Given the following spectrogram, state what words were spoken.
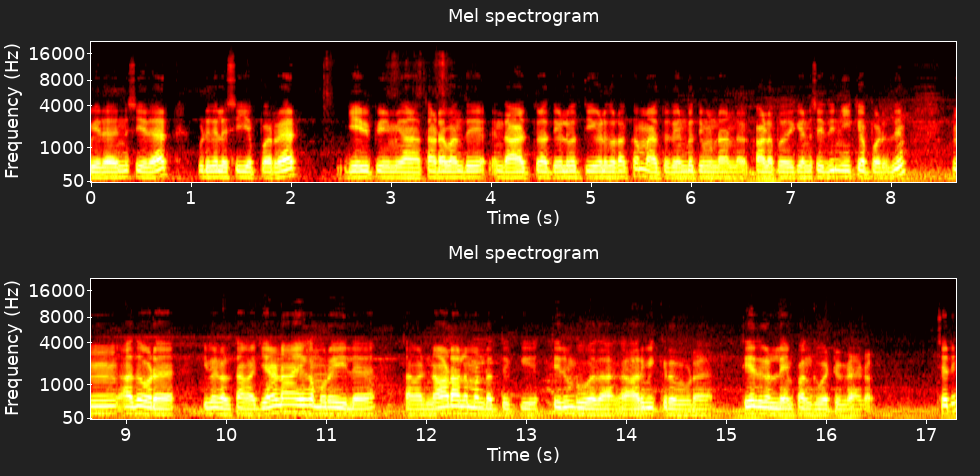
வீரர் என்ன செய்கிறார் விடுதலை செய்யப்படுறார். ஜேவிபி மீதான தடை வந்து இந்த ஆயிரத்தி தொள்ளாயிரத்தி எழுபத்தி ஏழு தொடக்கம் ஆயிரத்தி தொள்ளாயிரத்தி எண்பத்தி மூன்றாம் காலப்பகுதிக்கு என்ன செய்து நீக்கப்படுது. அதோட இவர்கள் தாங்கள் ஜனநாயக முறையில் தாங்கள் நாடாளுமன்றத்துக்கு திரும்புவதாக அறிவிக்கிறதோட தேர்தலிலையும் பங்கு பெற்றுகிறார்கள் சரி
